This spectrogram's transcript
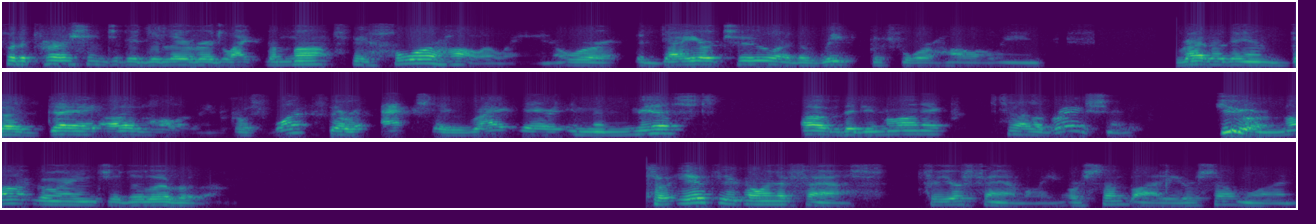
for the person to be delivered like the month before Halloween or the day or two or the week before Halloween rather than the day of Halloween. Because once they're actually right there in the midst of the demonic celebration, you are not going to deliver them. So if you're going to fast for your family or somebody or someone,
